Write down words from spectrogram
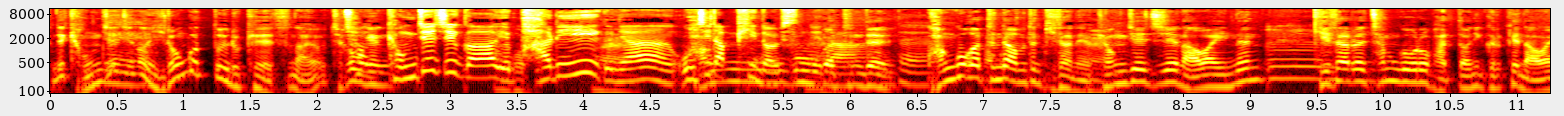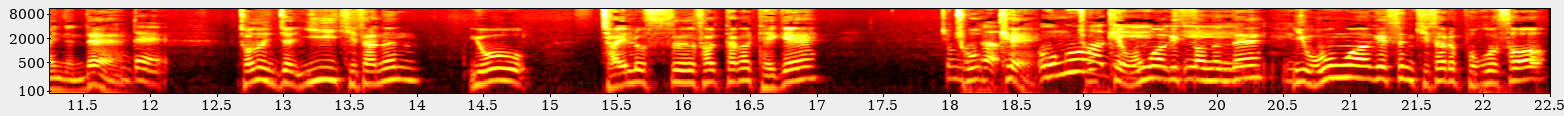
근데 경제지는 이런 것도 이렇게 쓰나요? 제가 저 보기엔 경제지가 이 뭐, 발이 그냥 오지랖이 넓습니다. 같은데 네. 광고 같은데 아무튼 기사네요. 경제지에 나와 있는 음. 기사를 참고로 봤더니 그렇게 나와 있는데 네. 저는 이제 이 기사는 요 자일로스 설탕을 되게 좀 좋게 옹호하게, 좋게 옹호하게 예, 썼는데 예. 이 옹호하게 쓴 기사를 보고서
